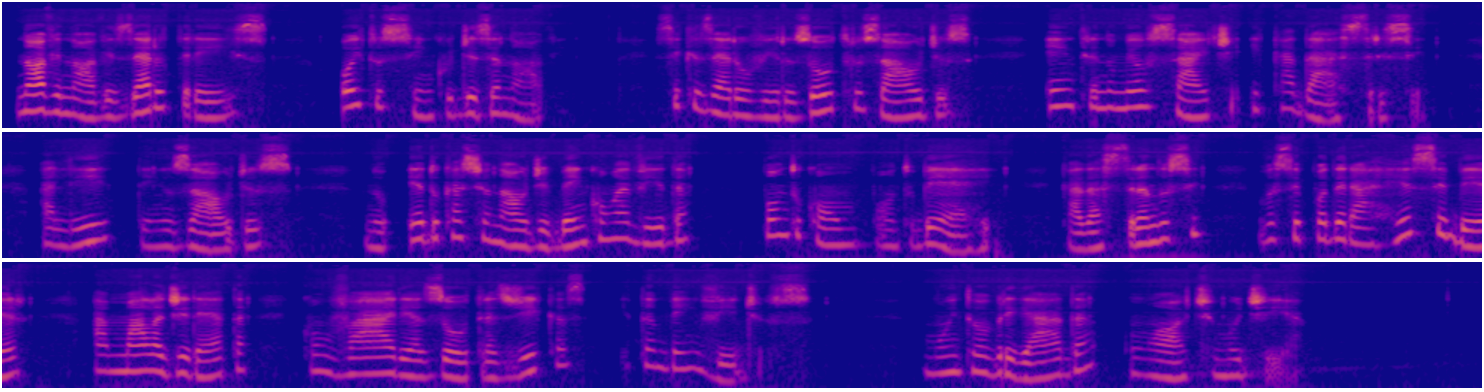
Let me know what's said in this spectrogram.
9903 8519. Se quiser ouvir os outros áudios, entre no meu site e cadastre-se Ali tem os áudios no educacionaldebemcomavida.com.br. Cadastrando-se, você poderá receber a mala direta com várias outras dicas e também vídeos. Muito obrigada, um ótimo dia.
